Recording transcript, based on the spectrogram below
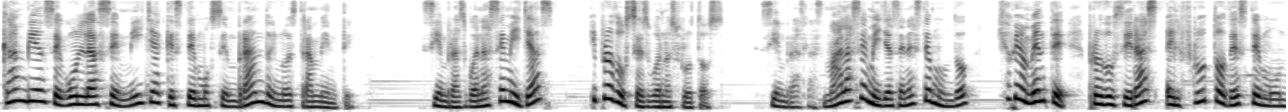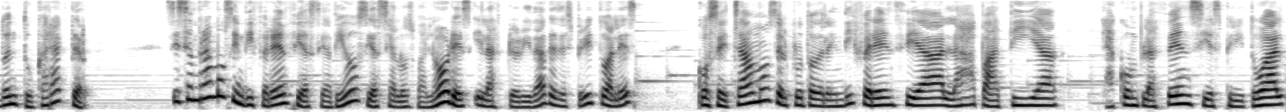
cambian según la semilla que estemos sembrando en nuestra mente. Siembras buenas semillas y produces buenos frutos. Siembras las malas semillas en este mundo y obviamente producirás el fruto de este mundo en tu carácter. Si sembramos indiferencia hacia Dios y hacia los valores y las prioridades espirituales, cosechamos el fruto de la indiferencia, la apatía, la complacencia espiritual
